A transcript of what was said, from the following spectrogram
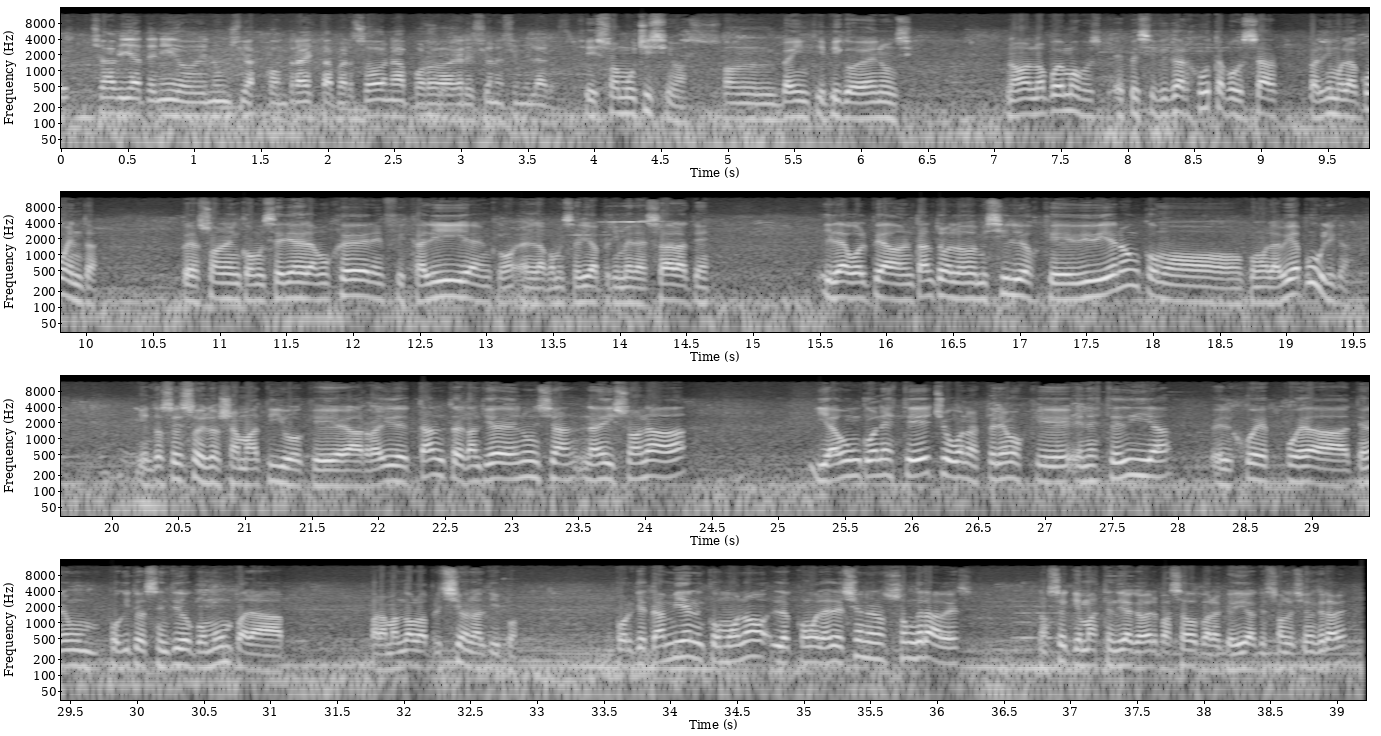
Eh, Ya había tenido denuncias contra esta persona por agresiones similares. Sí, son muchísimas, son 20 y pico de denuncias. No, no podemos especificar justa porque ya perdimos la cuenta, pero son en comisarías de la mujer, en fiscalía, en, la comisaría primera de Zárate. Y la en tanto en los domicilios que vivieron como, como la vía pública. Y entonces eso es lo llamativo, que a raíz de tanta cantidad de denuncias nadie hizo nada. Y aún con este hecho, bueno, esperemos que en este día el juez pueda tener un poquito de sentido común para, para mandarlo a prisión al tipo. Porque también, como, no, como las lesiones no son graves, no sé qué más tendría que haber pasado para que diga que son lesiones graves,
